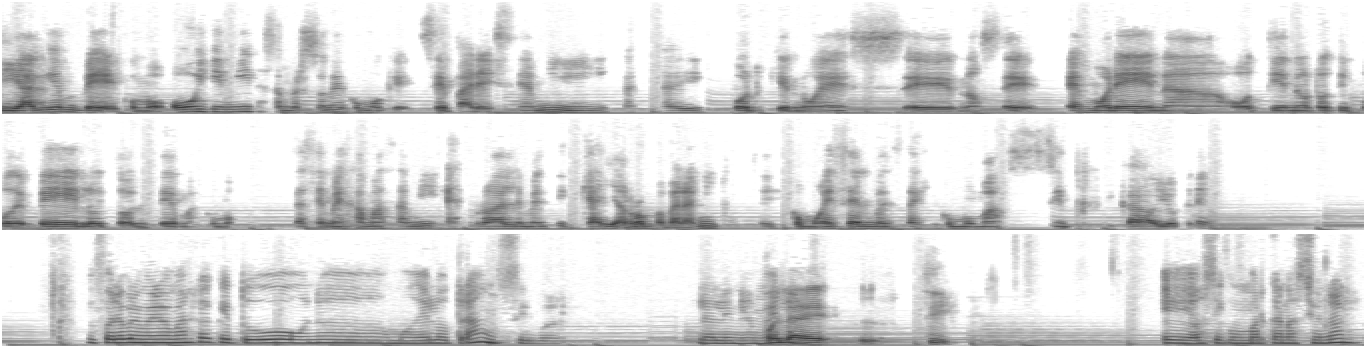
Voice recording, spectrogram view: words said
si alguien ve como, oye, mira, esa persona como que se parece a mí, ¿cachai? Porque no es, eh, no sé, es morena o tiene otro tipo de pelo y todo el tema, es como, se asemeja más a mí, es probablemente que haya ropa para mí. Como ese es el mensaje como más simplificado, yo creo. y fue la primera marca que tuvo una modelo trans igual. La línea Fue la, de- sí, Eh, así como marca nacional.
